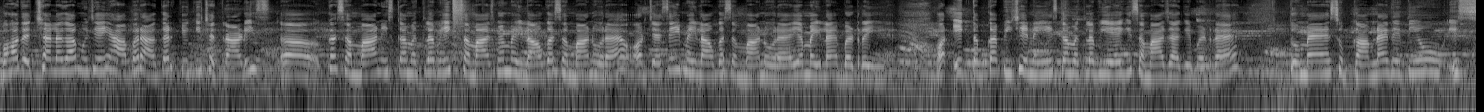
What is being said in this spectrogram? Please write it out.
बहुत अच्छा लगा मुझे यहाँ पर आकर क्योंकि छत्राड़ी का सम्मान, इसका मतलब एक समाज में महिलाओं का सम्मान हो रहा है और जैसे ही महिलाओं का सम्मान हो रहा है या महिलाएँ बढ़ रही हैं और एक तबका पीछे नहीं है, इसका मतलब ये है कि समाज आगे बढ़ रहा है। तो मैं शुभकामनाएँ देती हूँ इस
